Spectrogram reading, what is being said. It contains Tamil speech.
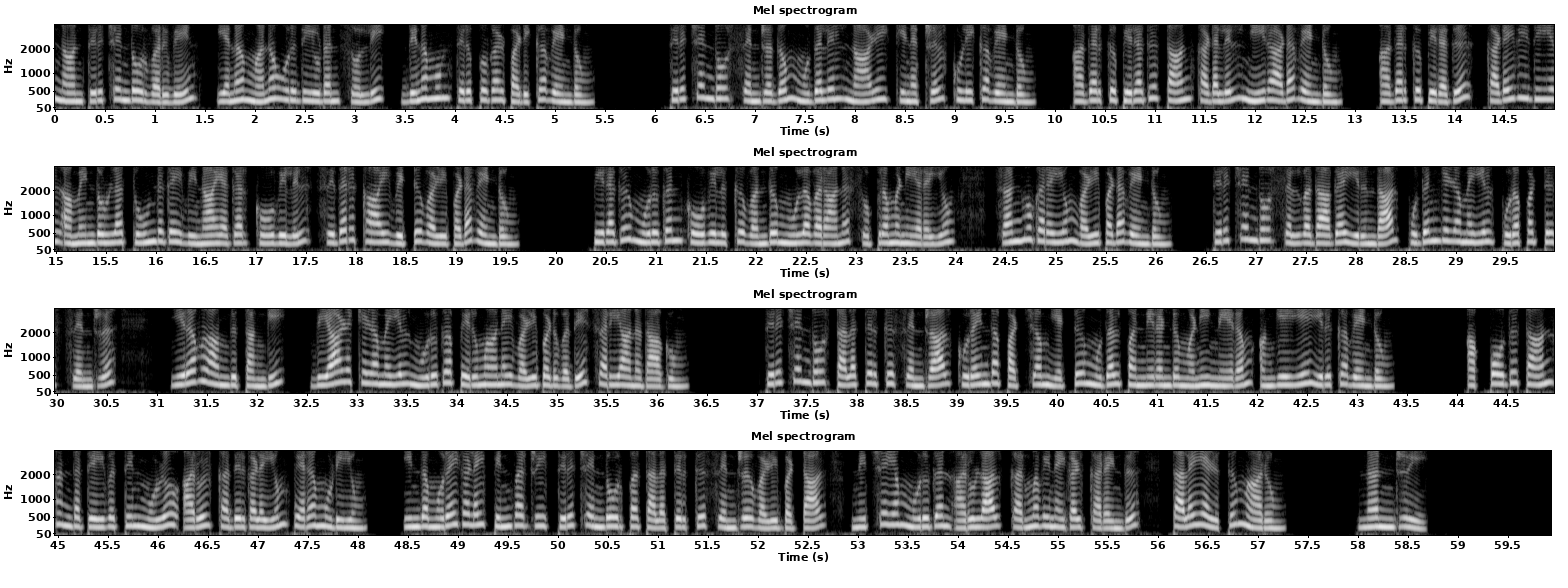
நான் திருச்செந்தூர் வருவேன் என மன உறுதியுடன் சொல்லி தினமும் திருப்புகள் படிக்க வேண்டும். திருச்செந்தூர் சென்றதும் முதலில் நாழி கிணற்றில் குளிக்க வேண்டும். அதற்கு பிறகு தான் கடலில் நீராட வேண்டும். அதற்கு பிறகு கடைவீதியில் அமைந்துள்ள தூண்டுகை விநாயகர் கோவிலில் சிதறுக்காய் விட்டு வழிபட வேண்டும். பிறகு முருகன் கோவிலுக்கு வந்து மூலவரான சுப்பிரமணியரையும் சண்முகரையும் வழிபட வேண்டும். திருச்செந்தூர் செல்வதாக இருந்தால் புதன்கிழமையில் புறப்பட்டு சென்று இரவு அங்கு தங்கி வியாழக்கிழமையில் முருக பெருமானை வழிபடுவதே சரியானதாகும். திருச்செந்தூர் தலத்திற்கு சென்றால் குறைந்த பட்சம் எட்டு முதல் பன்னிரண்டு மணி நேரம் அங்கேயே இருக்க வேண்டும். அப்போது தான் அந்த தெய்வத்தின் முழு அருள் கதிர்களையும் பெற முடியும். இந்த முறைகளை பின்பற்றி திருச்செந்தூர்ப தலத்திற்கு சென்று வழிபட்டால் நிச்சயம் முருகன் அருளால் கர்மவினைகள் கரைந்து தலையெழுத்து மாறும். நன்றி.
